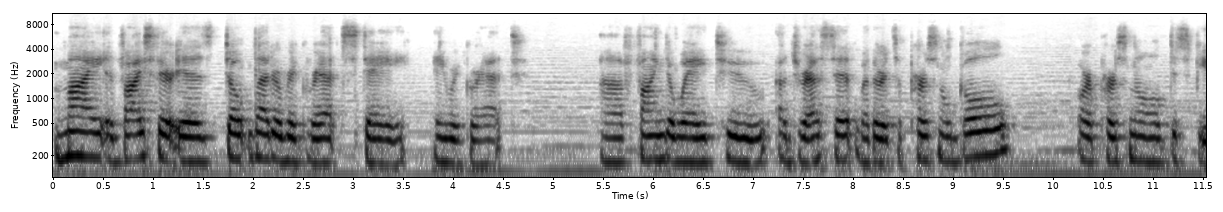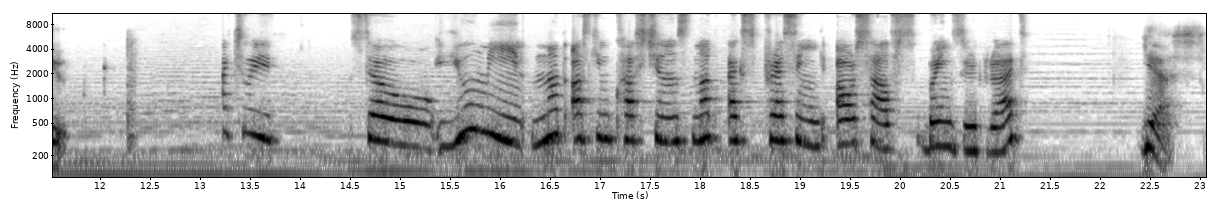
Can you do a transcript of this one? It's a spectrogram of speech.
my advice there is don't let a regret stay a regret. Uh, find a way to address it, whether it's a personal goal or a personal dispute. Actually, so you mean not asking questions, not expressing ourselves brings regret? Yes.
